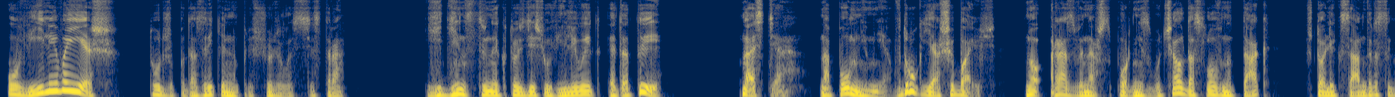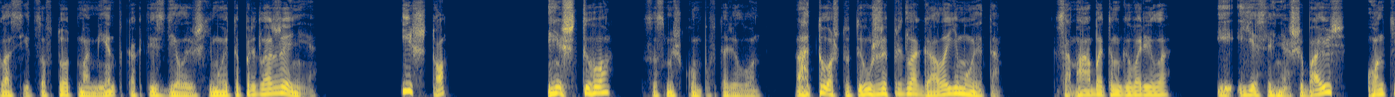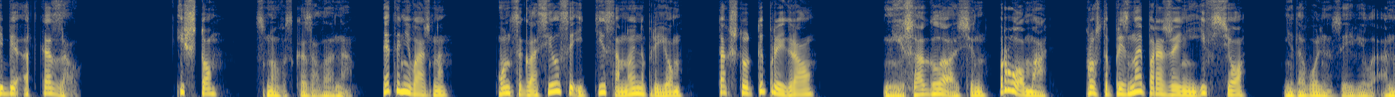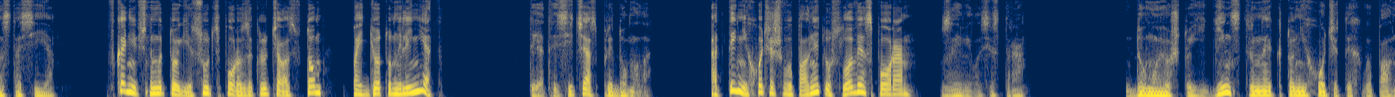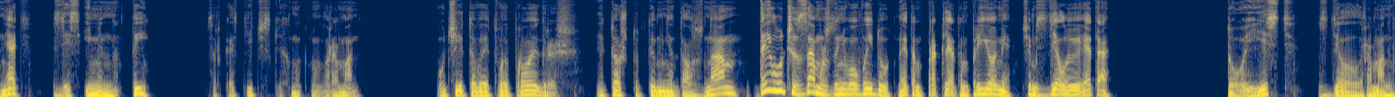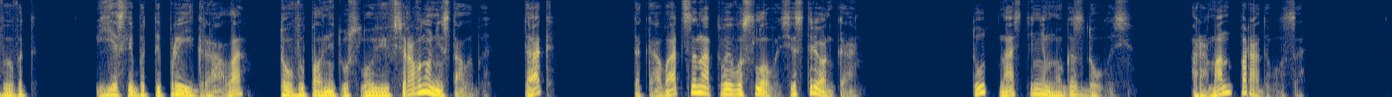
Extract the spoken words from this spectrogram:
«Увиливаешь?» Тут же подозрительно прищурилась сестра. «Единственный, кто здесь увиливает, — это ты. Настя, напомни мне, вдруг я ошибаюсь, но разве наш спор не звучал дословно так, что Александр согласится в тот момент, как ты сделаешь ему это предложение?» «И что?» «И что?» — со смешком повторил он. «А то, что ты уже предлагала ему это. Сама об этом говорила. И, если не ошибаюсь, он тебе отказал». «И что?» Снова сказала она. «Это не важно. Он согласился идти со мной на прием, так что ты проиграл». «Не согласен. Рома! Просто признай поражение, и все», — недовольно заявила Анастасия. «В конечном итоге суть спора заключалась в том, пойдет он или нет». «Ты это сейчас придумала». «А ты не хочешь выполнять условия спора», — заявила сестра. «Думаю, что единственное, кто не хочет их выполнять, здесь именно ты», — саркастически хмыкнул Роман. Учитывая твой проигрыш и то, что ты мне должна, да и лучше замуж за него выйду на этом проклятом приеме, чем сделаю это. То есть, — сделал Роман вывод, — если бы ты проиграла, то выполнять условия все равно не стало бы. Так? Такова цена твоего слова, сестренка. Тут Настя немного сдулась. А Роман порадовался.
